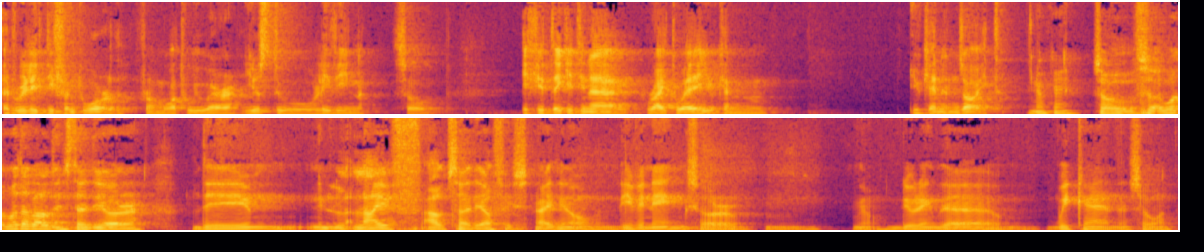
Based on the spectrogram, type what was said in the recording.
a really different world from what we were used to live in. So, if you take it in a right way, you can you can enjoy it. Okay. So, so what, what about instead your the mm, you know, life outside the office, right? You know, evenings or mm, you know during the weekend and so on.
